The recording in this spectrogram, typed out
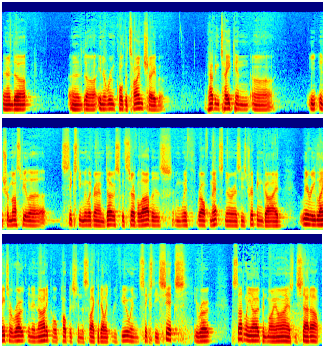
and and in a room called the time chamber. Having taken uh, intramuscular 60 milligram dose with several others and with Ralph Metzner as his tripping guide, Leary later wrote in an article published in the Psychedelic Review in 66, he wrote, Suddenly I opened my eyes and sat up.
